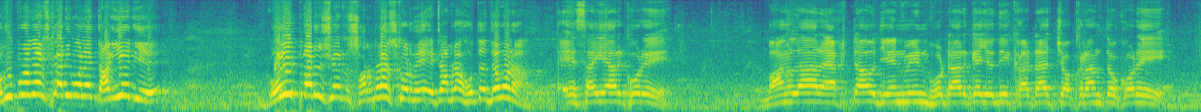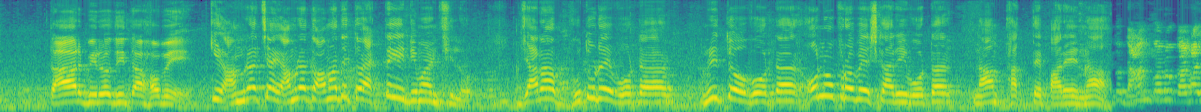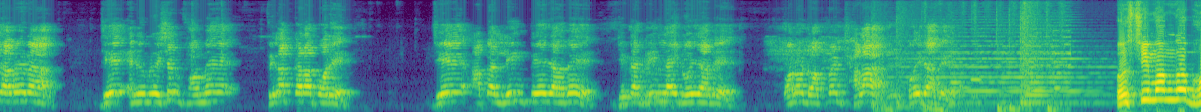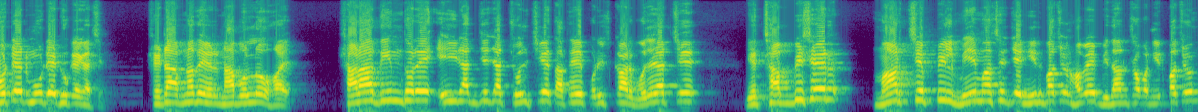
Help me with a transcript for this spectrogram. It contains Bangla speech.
অনুপ্রবেশকারী বলে দাঁড়িয়ে দিয়ে গরিব মানুষের সর্বনাশ করবে এটা আমরা হতে দেব না। এসআইআর করে বাংলার একটাও জেনুইন ভোটারকে যদি কাটার চক্রান্ত করে তার বিরোধিতা হবে। কি আমরা চাই আমরা তো আমাদের তো একটাই ডিমান্ড ছিল যারা ভুতুড়ে ভোটার মৃত ভোটার অনুপ্রবেশকারী ভোটার নাম থাকতে পারে না। নাম কোনো কাটা যাবে না যে এনুমিনেশন ফর্মে ফিল আপ করা পরে যে আপনার লিঙ্ক পেয়ে যাবে, যেটা গ্রিন লাইট হয়ে যাবে, কোনো ডকুমেন্ট ছাড়া হয়ে যাবে। পশ্চিমবঙ্গ ভোটের মুডে ঢুকে গেছে। সেটা আপনাদের না বললেও হয়। সারা দিন ধরে এই রাজ্যে যা চলছে তাতে পরিষ্কার বোঝা যাচ্ছে যে ছাব্বিশের মার্চ, এপ্রিল, মে মাসে যে নির্বাচন হবে, বিধানসভা নির্বাচন,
